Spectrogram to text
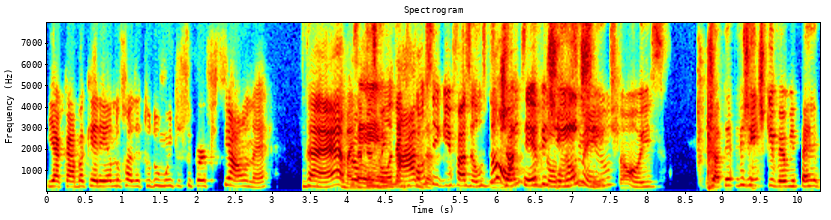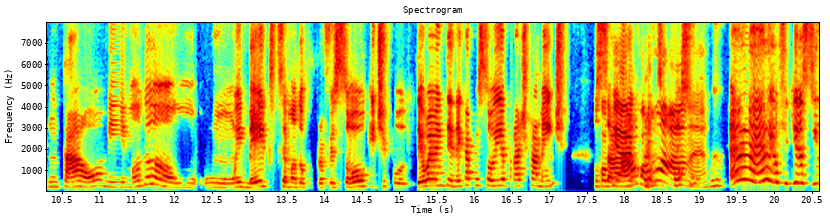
e acaba querendo fazer tudo muito superficial, né? É, mas a pessoa em tem que conseguir fazer os dois. Já teve gente- os dois. Já teve gente que veio me perguntar, ó, me manda um, um e-mail que você mandou pro professor, que, tipo, deu a entender que a pessoa ia praticamente usar Copiar e colar, fosse- né? É, eu fiquei assim,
